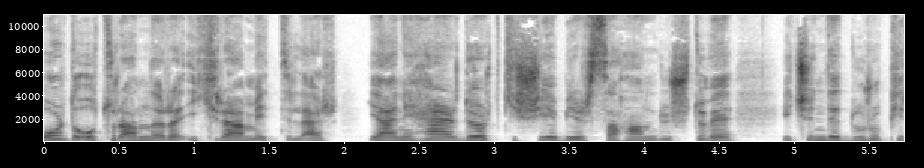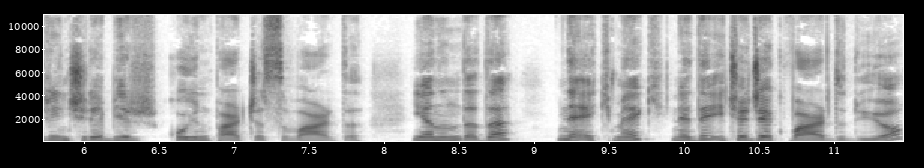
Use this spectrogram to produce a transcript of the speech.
Orada oturanlara ikram ettiler. Yani her dört kişiye bir sahan düştü ve içinde duru pirinç ile bir koyun parçası vardı. Yanında da ne ekmek ne de içecek vardı diyor.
